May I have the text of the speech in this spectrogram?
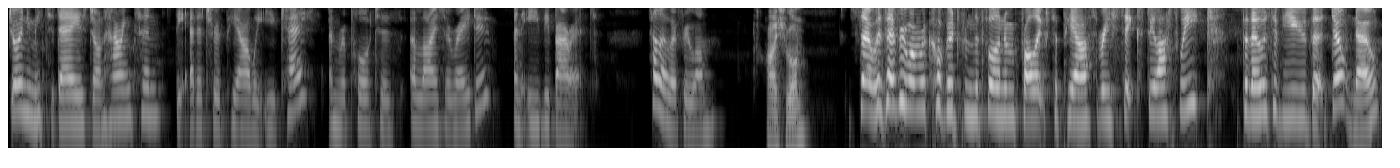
Joining me today is John Harrington, the editor of PR Week UK, and reporters Eliza Wiredu and Evie Barrett. Hello, everyone. Hi, Siobhan. So, has everyone recovered from the fun and frolics of PR360 last week? For those of you that don't know,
